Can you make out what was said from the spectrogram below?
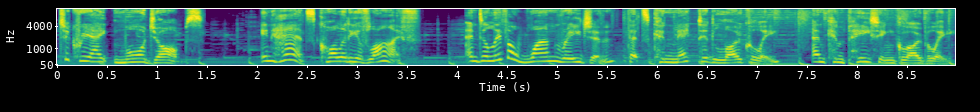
to create more jobs, enhance quality of life and deliver one region that's connected locally and competing globally.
